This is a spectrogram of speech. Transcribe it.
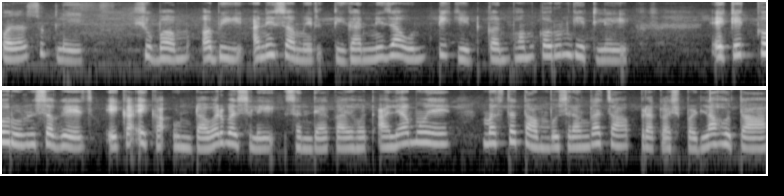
पळत सुटले. शुभम अभि आणि समीर तिघांनी जाऊन तिकीट कन्फर्म करून घेतले. एक एक करून सगळेच एका एका उंटावर बसले. संध्याकाळ होत आल्यामुळे मस्त तांबूस रंगाचा प्रकाश पडला होता.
